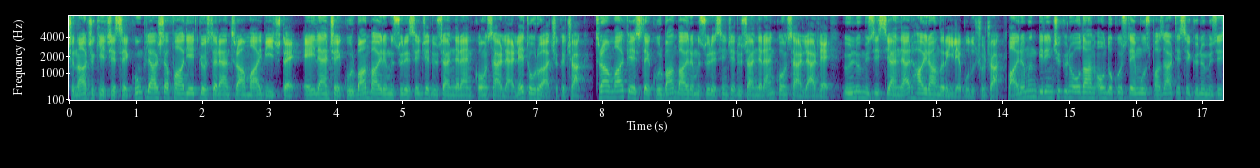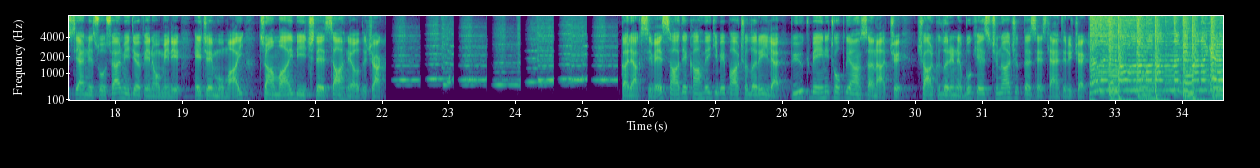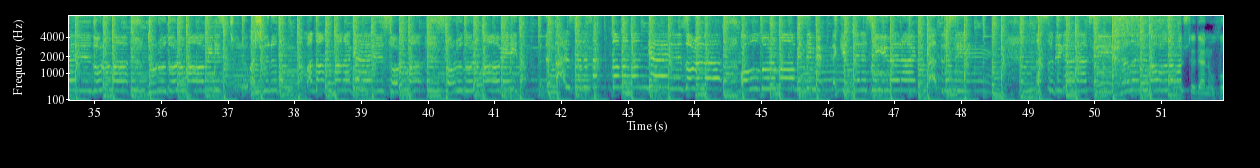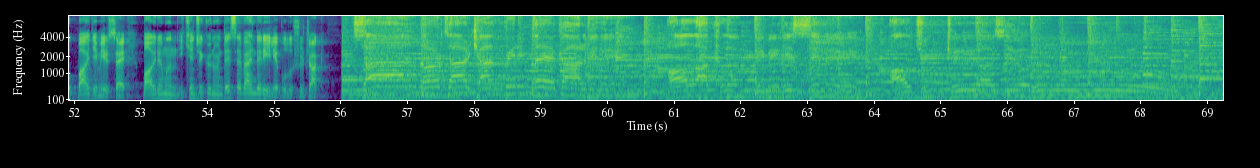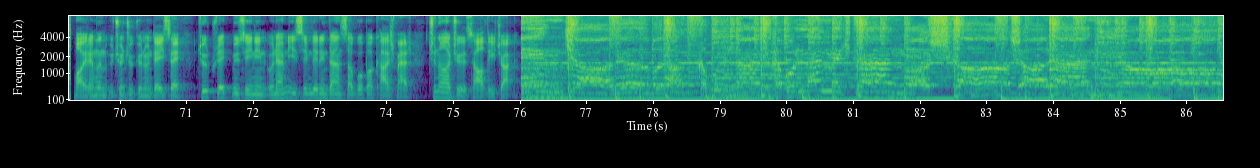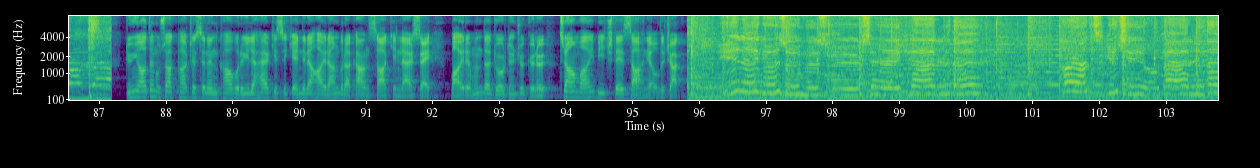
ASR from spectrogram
Çınarcık ilçesi kum plajda faaliyet gösteren Tramvay Beach'te eğlence Kurban Bayramı süresince düzenlenen konserlerle doruğa çıkacak. Tramvay Fest'te Kurban Bayramı süresince düzenlenen konserlerle ünlü müzisyenler hayranları ile buluşacak. Bayramın birinci günü olan 19 Temmuz Pazartesi günü müzisyen ve sosyal medya fenomeni Ece Mumay, Tramvay Beach'te sahne alacak. Galaksi ve Sade Kahve gibi parçalarıyla büyük beğeni toplayan sanatçı, şarkılarını bu kez Çınarcık'ta seslendirecek. Yalanı bağlamadan Üsteden Ufuk Baydemir ise bayramın ikinci gününde sevenleriyle buluşacak. Sen örterken benimle kalbini Al aklım gibi hissimi Al çünkü özlüyorum Bayramın üçüncü gününde ise Türk rap müziğinin önemli isimlerinden Sagopa Kajmer, Çınarcık'ı sağlayacak. İnkarı bırak Kabullen Dünyadan Uzak parçasının coverıyla herkesi kendine hayran bırakan sakinlerse bayramın da dördüncü günü Tramvay Beach'te sahne alacak. Yine gözümüz yükseklerde Hayat geçiyor perde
